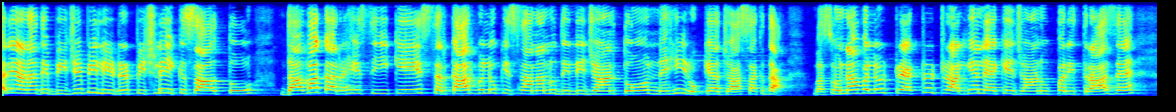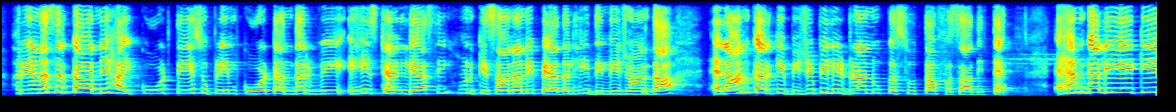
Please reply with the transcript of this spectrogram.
ਹਰਿਆਣਾ ਦੇ ਬੀਜੇਪੀ ਲੀਡਰ ਪਿਛਲੇ 1 ਸਾਲ ਤੋਂ ਦਾਅਵਾ ਕਰ ਰਹੇ ਸੀ ਕਿ ਸਰਕਾਰ ਵੱਲੋਂ ਕਿਸਾਨਾਂ ਨੂੰ ਦਿੱਲੀ ਜਾਣ ਤੋਂ ਨਹੀਂ ਰੋਕਿਆ ਜਾ ਸਕਦਾ। ਬਸ ਉਹਨਾਂ ਵੱਲੋਂ ਟਰੈਕਟਰ, ਟਰਾਲੀਆਂ ਲੈ ਕੇ ਜਾਣ ਉੱਪਰ ਇਤਰਾਜ਼ ਹੈ। ਹਰਿਆਣਾ ਸਰਕਾਰ ਨੇ ਹਾਈ ਕੋਰਟ ਤੇ ਸੁਪਰੀਮ ਕੋਰਟ ਅੰਦਰ ਵੀ ਇਹੀ ਸਟੈਂਡ ਲਿਆ ਸੀ। ਹੁਣ ਕਿਸਾਨਾਂ ਨੇ ਪੈਦਲ ਹੀ ਦਿੱਲੀ ਜਾਣ ਦਾ ਐਲਾਨ ਕਰਕੇ ਬੀਜੇਪੀ ਲੀਡਰਾਂ ਨੂੰ ਕਸੂਤਾ ਫਸਾ ਦਿੱਤਾ ਹੈ। ਅਹਿਮ ਗੱਲ ਇਹ ਹੈ ਕਿ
